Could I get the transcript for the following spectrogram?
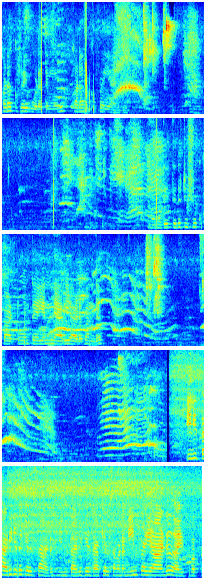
ಕಡಕ್ ಫ್ರೈ ಬೋಡತ್ತೆ ಮೂಲು ಕಡಕ್ ಫ್ರೈ ಆಂಟಿ. ನಮ್ಮದು ಎತ್ತದ ಟಿಶ್ಯೂಕ್ ಪಾಟು ಅಂತ ಎಣ್ಣೆ ಅರಿಯಾಡು ಬಂದು. ಇನ್ನಿತ್ತ ಅಡಿಗೆದ ಕೆಲಸ ಆಡು, ಇನ್ನಿತ್ತ ಅಡಿಗೆದ ಕೆಲಸ ಮಾಡ ಮೀನು ಫ್ರೈ ಆಡು, ಐದು ಪಕ್ಕ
